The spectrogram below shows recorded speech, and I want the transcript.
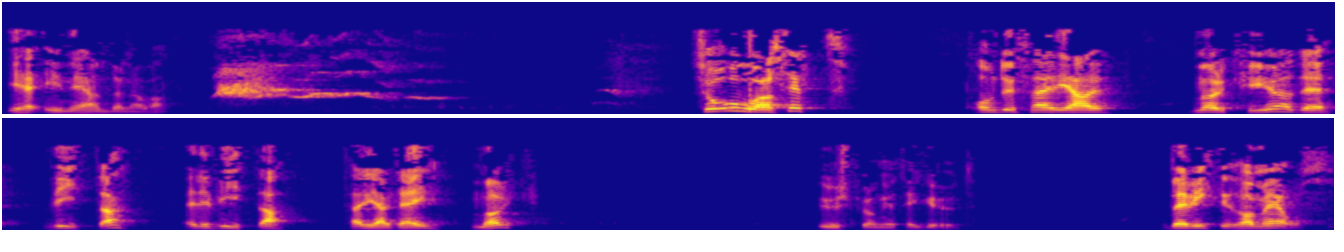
in i händerna va? Så oavsett om du färgar mörkhyade vita eller vita färgar dig mörk ursprunget är Gud. Det är viktigt att ha med oss.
